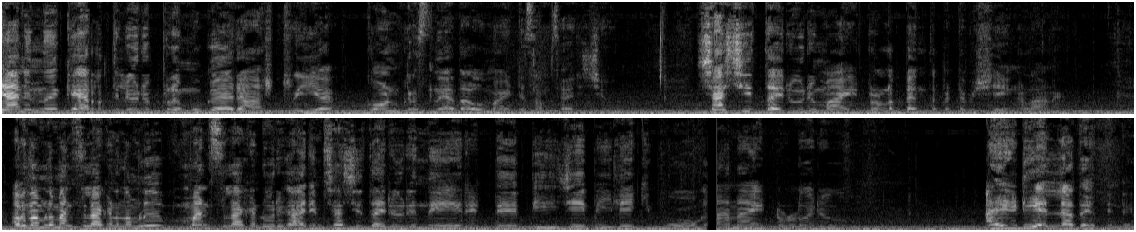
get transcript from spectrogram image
ഞാൻ ഇന്ന് കേരളത്തിലെ ഒരു പ്രമുഖ രാഷ്ട്രീയ കോൺഗ്രസ് നേതാവുമായിട്ട് സംസാരിച്ചു. ശശി തരൂരുമായിട്ടുള്ള ബന്ധപ്പെട്ട വിഷയങ്ങളാണ്. അപ്പൊ നമ്മൾ മനസ്സിലാക്കണം നമ്മൾ മനസ്സിലാക്കേണ്ട ഒരു കാര്യം ശശി തരൂര് നേരിട്ട് ബി ജെ പിയിലേക്ക് പോകാനായിട്ടുള്ള ഒരു ഐഡിയ അല്ല അദ്ദേഹത്തിന്റെ.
